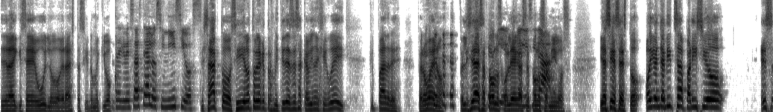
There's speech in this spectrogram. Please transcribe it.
era XCU y luego era esta, si no me equivoco. Regresaste a los inicios. Exacto, sí, el otro día que transmití desde esa cabina dije, güey, qué padre. Pero bueno, felicidades a todos los colegas, a todos los amigos. Y así es esto. Oigan, Yanitza Aparicio es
